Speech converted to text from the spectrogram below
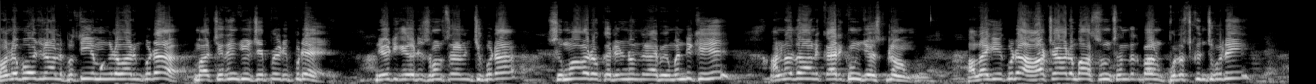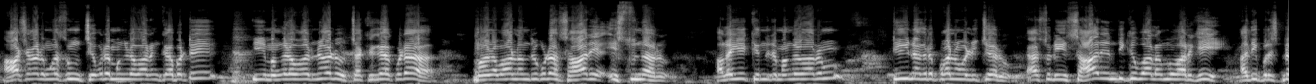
వనభోజనాలు ప్రతి మంగళవారం కూడా మా చిరంజీవి చెప్పాడు ఇప్పుడే. నేటికి ఏడు సంవత్సరాల నుంచి కూడా సుమారు ఒక రెండు వందల యాభై మందికి అన్నదాన కార్యక్రమం చేస్తున్నాం. అలాగే కూడా ఆషాఢ మాసం సందర్భాన్ని పురస్కరించుకొని ఆషాఢ మాసం చివరి మంగళవారం కాబట్టి ఈ మంగళవారం నాడు చక్కగా కూడా మన వాళ్ళందరూ కూడా సారీ ఇస్తున్నారు. అలాగే కిందటి మంగళవారం టీ నగరపాలన వాళ్ళు ఇచ్చారు. అసలు ఈ సారి ఎందుకు ఇవ్వాలి అమ్మవారికి? అది ప్రశ్న.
